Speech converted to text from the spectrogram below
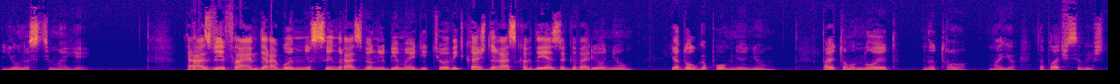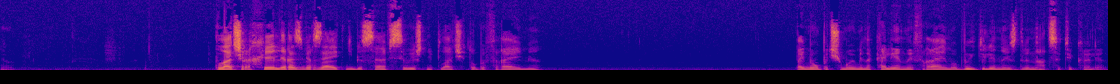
юности моей. Разве Ефраим дорогой мне сын, разве он любимое дитё? Ведь каждый раз, когда я заговорю о нем, я долго помню о нем. Поэтому ноет нутро мое. Это плач Всевышнего. Плач Рахели разверзает небеса, Всевышний плачет об Ефраиме. Поймем, почему именно колено Ефраима выделено из 12 колен.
